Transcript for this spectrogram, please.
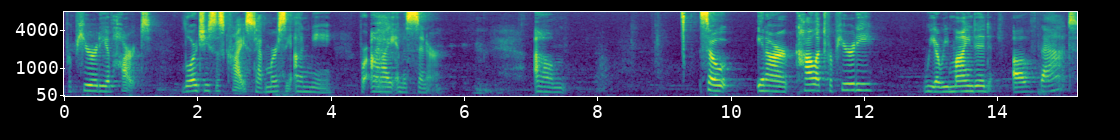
for purity of heart. Lord Jesus Christ, have mercy on me, for I am a sinner. Um, so, in our collect for purity, we are reminded of that.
